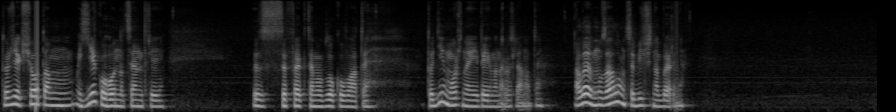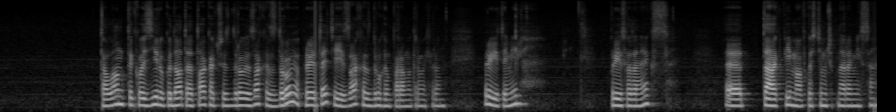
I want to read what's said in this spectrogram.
Тож, якщо там є кого на центрі з ефектами блокувати, тоді можна і Деймона розглянути. Але ну, загалом це більше на Берні. Таланти квазіру кидати атака чи здоров'я захист. Здоров'я в пріоритеті і захист другим параметром охорони. Привіт, Еміль. Привіт, Фотанекс. Е, так, піймав костюмчик на Раміса.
